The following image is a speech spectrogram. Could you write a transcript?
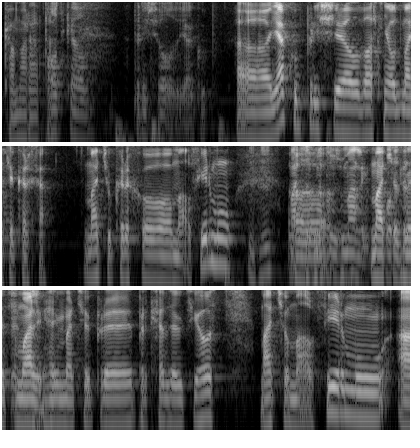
kamaráta. Odkiaľ prišiel Jakub? Uh, Jakub prišiel vlastne od Maťa Krcha. Maťo Krcho mal firmu. Uh-huh. Maťo sme tu už mali. Maťo sme tu mali, hej, Maťo je pre predchádzajúci host. Maťo mal firmu a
